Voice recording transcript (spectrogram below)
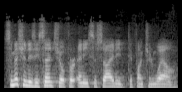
Submission is essential for any society to function well.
